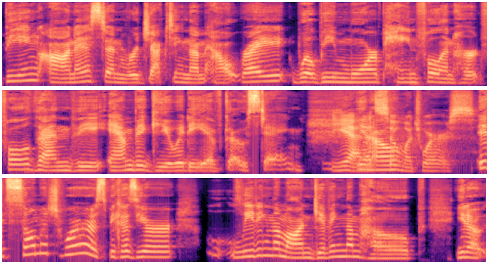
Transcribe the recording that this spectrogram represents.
being honest and rejecting them outright will be more painful and hurtful than the ambiguity of ghosting. yeah, You that's know, so much worse. It's so much worse because you're leading them on, giving them hope. You know,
